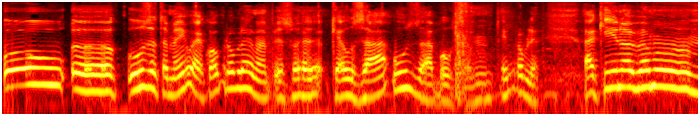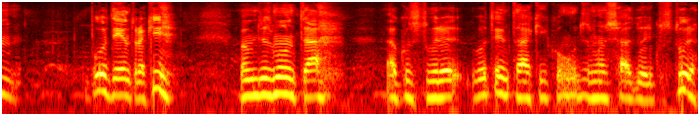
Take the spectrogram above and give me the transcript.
ou uh, usa também, ué, qual o problema? A pessoa quer usar, usa a bolsa, não tem problema. Aqui nós vamos, por dentro aqui, vamos desmontar a costura. Vou tentar aqui com o desmanchador de costura.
